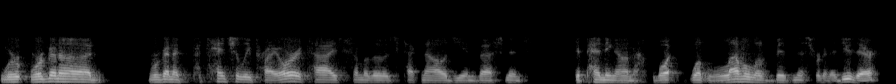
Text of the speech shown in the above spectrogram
We're, we're gonna we're gonna potentially prioritize some of those technology investments depending on what, what level of business we're going to do there.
